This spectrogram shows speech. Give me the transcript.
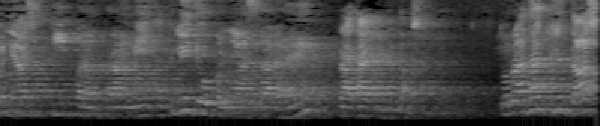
उपन्यास की परंपरा में अगले जो उपन्यासकार हैं, राधा कृष्ण दास तो राधा कृष्ण दास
